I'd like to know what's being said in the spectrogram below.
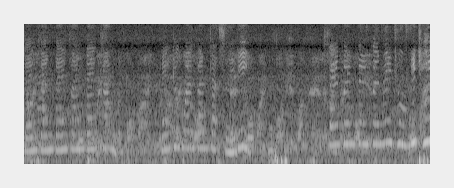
แปลงฟันแปลงฟันแปลงฟันแปลงทุกวันแฟันจะสวยดีแปลงฟันแปลงฟนไม่ถูกวิธี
